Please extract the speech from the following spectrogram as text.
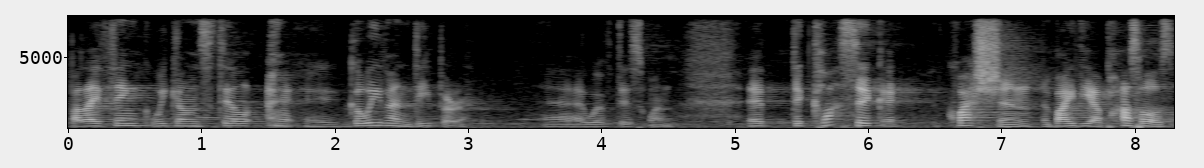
but I think we can still go even deeper uh, with this one. Uh, the classic uh, question by the apostles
